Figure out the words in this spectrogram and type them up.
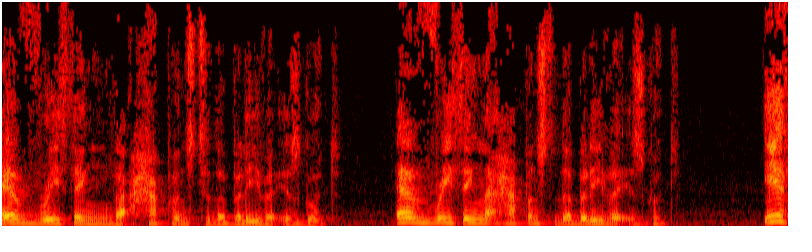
everything that happens to the believer is good. Everything that happens to the believer is good. If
